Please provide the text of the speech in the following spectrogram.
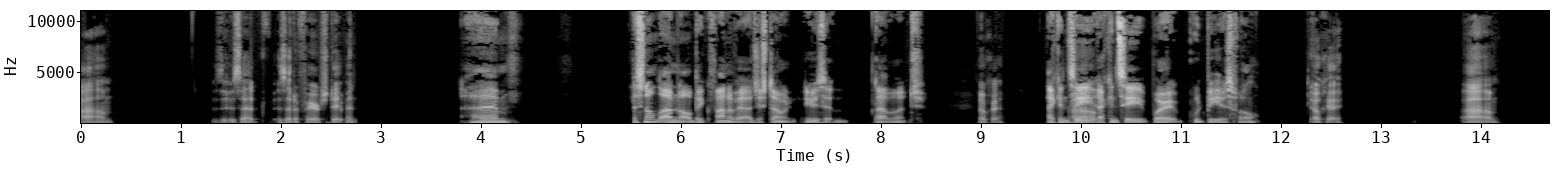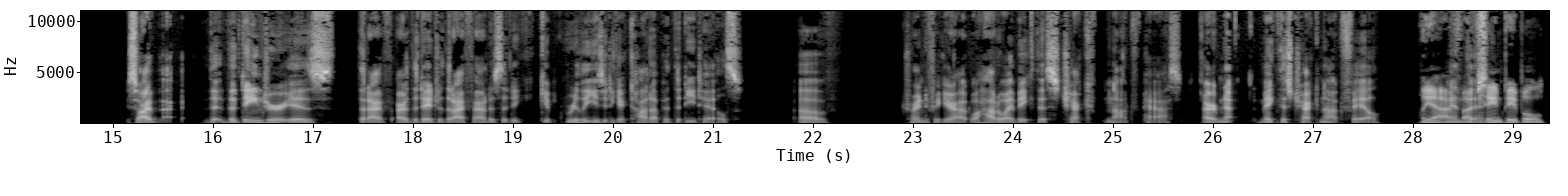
Um is, is that is that a fair statement? Um, it's not that I'm not a big fan of it. I just don't use it that much. Okay. I can see Um, I can see where it would be useful. Okay. Um, so I the the danger is that I've or the danger that I found is that it get really easy to get caught up in the details of trying to figure out well how do I make this check not pass or not make this check not fail. Well, yeah, I've, and I've seen people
